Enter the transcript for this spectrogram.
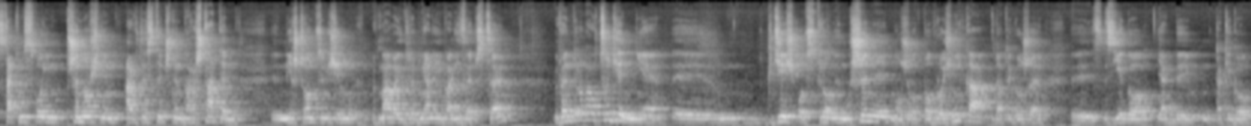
z takim swoim przenośnym, artystycznym warsztatem mieszczącym się w małej drewnianej walizeczce. Wędrował codziennie y, gdzieś od strony Muszyny, może od Powroźnika, dlatego że y, z jego jakby takiego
